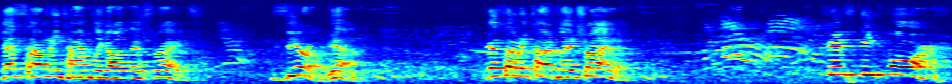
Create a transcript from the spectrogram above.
guess how many times I got this right? Zero, yeah. Guess how many times I tried it? 54.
